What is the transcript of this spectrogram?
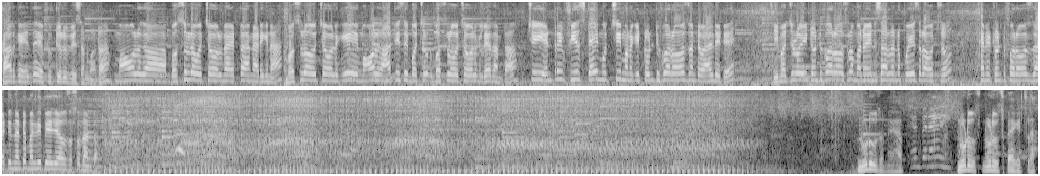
కార్కి అయితే ఫిఫ్టీ రూపీస్ అనమాట మామూలుగా బస్సులో వచ్చే వాళ్ళని ఎట్లా అని అడిగిన బస్సులో వచ్చే వాళ్ళకి మామూలుగా ఆర్టీసీ బస్సు బస్సులో వచ్చే వాళ్ళకి లేదంట. వచ్చి ఎంట్రీ ఫీజ్ టైం వచ్చి మనకి ట్వంటీ ఫోర్ అవర్స్ అంటే వ్యాలిడిటీ ఈ మధ్యలో ఈ ట్వంటీ ఫోర్ అవర్స్లో మనం ఎన్నిసార్లు పోయేసి రావచ్చు. కానీ ట్వంటీ ఫోర్ అవర్స్ దాటిందంటే మళ్ళీ పే చేయాల్సి వస్తుందంట. నూడిల్స్ ఉన్నాయా నూడిల్స్ నూడిల్స్ ప్యాకెట్ల?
